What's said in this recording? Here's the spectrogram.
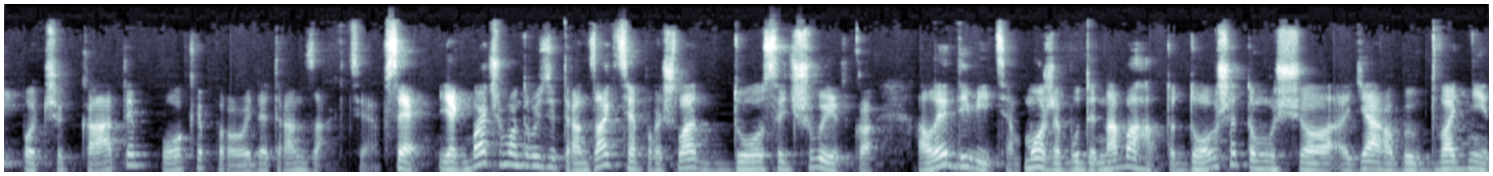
почекати, поки пройде транзакція. Все, як бачимо, друзі, транзакція пройшла досить швидко. Але дивіться, може бути набагато довше, тому що я робив два дні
